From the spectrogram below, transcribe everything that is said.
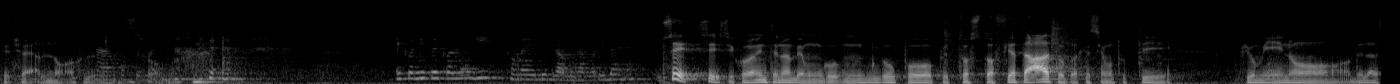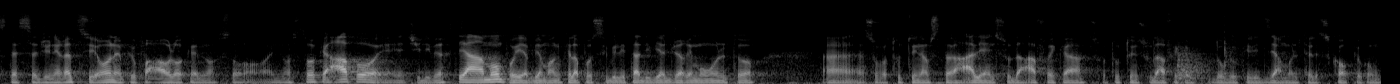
che c'è al nord. Immaginare. e con i tuoi colleghi come ti trovi? Lavori bene? Sì, sì, sicuramente noi abbiamo un, gru- un gruppo piuttosto affiatato perché siamo tutti più o meno della stessa generazione, più Paolo che è il nostro, il nostro capo e ci divertiamo, poi abbiamo anche la possibilità di viaggiare molto, eh, soprattutto in Australia, in Sudafrica, soprattutto in Sudafrica dove utilizziamo il telescopio con-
